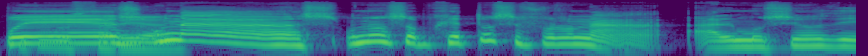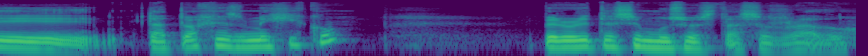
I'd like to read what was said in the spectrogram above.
Pues unas, unos objetos se fueron a, al Museo de Tatuajes México, pero ahorita ese museo está cerrado.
